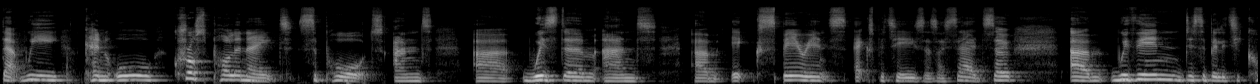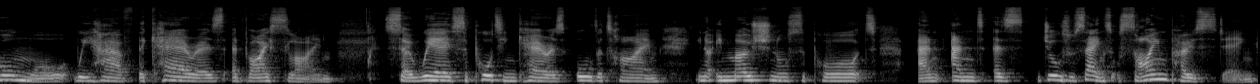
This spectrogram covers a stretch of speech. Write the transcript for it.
that we can all cross pollinate support and uh, wisdom and um, experience expertise as i said so um, within Disability Cornwall, we have the carers advice line. So we're supporting carers all the time, you know, emotional support. And, and as Jules was saying, sort of signposting.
